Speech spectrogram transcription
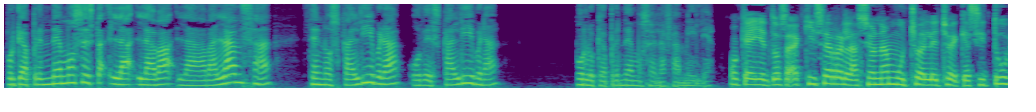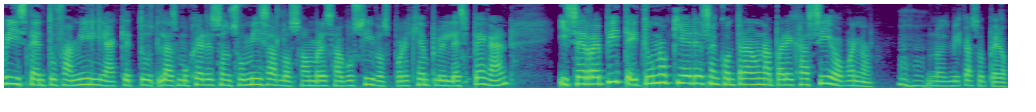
porque aprendemos esta, la, la, la balanza se nos calibra o descalibra por lo que aprendemos en la familia. Ok, entonces aquí se relaciona mucho el hecho de que si tú viste en tu familia que tú, las mujeres son sumisas, los hombres abusivos, por ejemplo, y les pegan, y se repite, y tú no quieres encontrar una pareja así, o bueno, no es mi caso, pero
